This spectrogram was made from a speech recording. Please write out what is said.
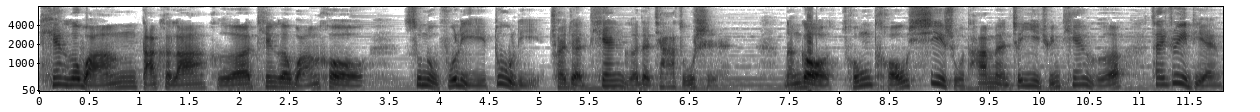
天鹅王达克拉和天鹅王后苏努弗里杜里揣着天鹅的家族史，能够从头细数他们这一群天鹅在瑞典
